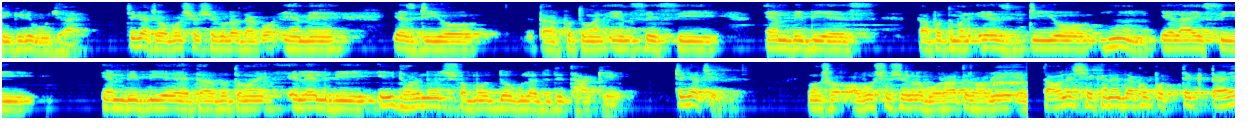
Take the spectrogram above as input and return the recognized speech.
ডিগ্রি বোঝায়, ঠিক আছে? অবশ্যই সেগুলো দেখো এম এ এসডিও তারপর তোমার এনসিসি এমবিবিএস তারপর তোমার এসডিও হুম এলআইসি এমবিবিএ তারপর তোমার এলএলবি এই ধরনের শব্দগুলো যদি থাকে, ঠিক আছে? এবং অবশ্যই সেগুলো বড় হাতের হবে। তাহলে সেখানে দেখো প্রত্যেকটাই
